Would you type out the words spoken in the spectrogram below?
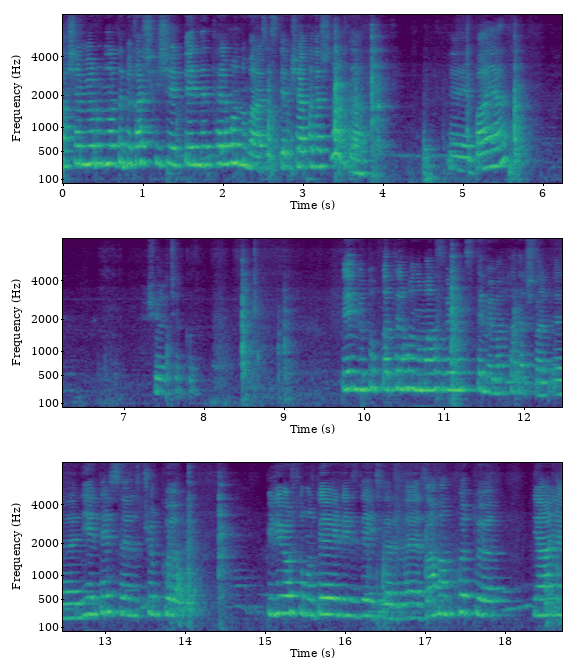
Akşam yorumlarda birkaç kişi benden telefon numarası istemiş arkadaşlar da. Ee, bayağı. Şöyle kızım. Ben YouTube'da telefon numarası vermek istemiyorum arkadaşlar. Ee, niye derseniz çünkü biliyorsunuz değerli izleyicilerim e, zaman kötü. Yani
